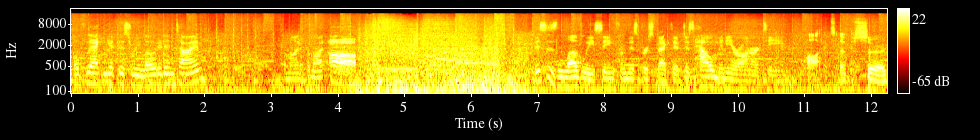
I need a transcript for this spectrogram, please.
Hopefully I can get this reloaded in time. Come on, come on. Oh! This is lovely seeing from this perspective just how many are on our team. Oh, it's absurd.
